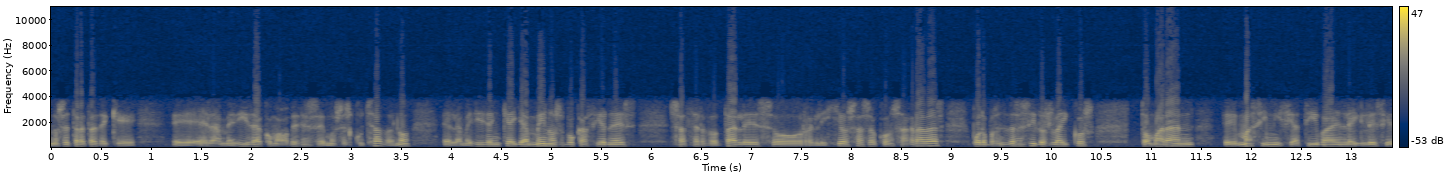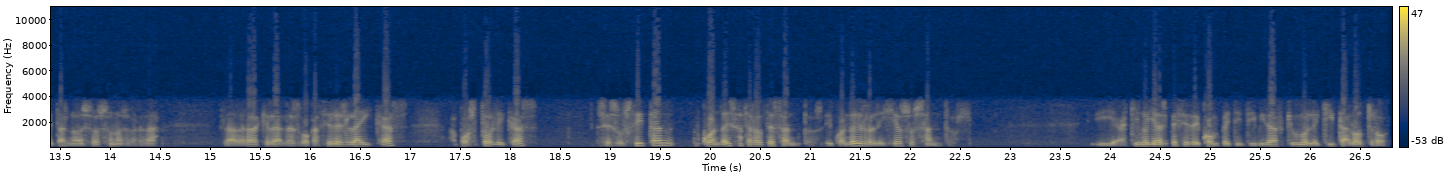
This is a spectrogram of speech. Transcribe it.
No se trata de que eh, en la medida, como a veces hemos escuchado, ¿no? En la medida en que haya menos vocaciones sacerdotales o religiosas o consagradas, bueno, pues entonces así los laicos tomarán eh, más iniciativa en la iglesia y tal. No, eso, eso no es verdad. La verdad es que las vocaciones laicas, apostólicas, se suscitan cuando hay sacerdotes santos y cuando hay religiosos santos. Y aquí no hay una especie de competitividad que uno le quita al otro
